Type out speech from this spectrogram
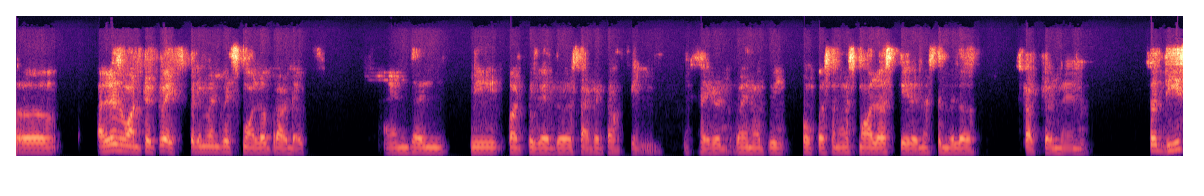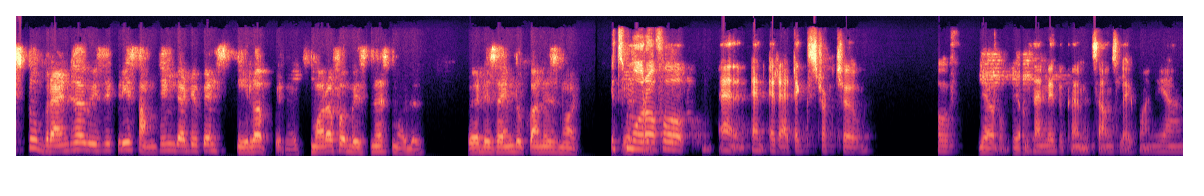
uh, I just wanted to experiment with smaller products, and then we got together, started talking, decided why not we focus on a smaller scale in a similar structured manner. So these two brands are basically something that you can scale up. You know, it's more of a business model where Design Dukaan is not. It's yes, more of a an, an, erratic structure of yeah, yeah. Dukan. It sounds like one. Yeah,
